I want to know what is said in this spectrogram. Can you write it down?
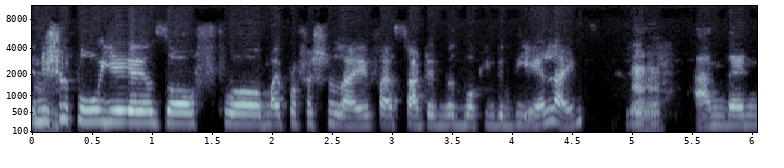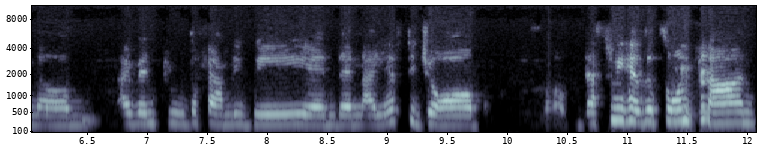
initial mm. four years of uh, my professional life, I started with working with the airlines. Uh-huh. And then um, I went through the family way, and then I left the job destiny has its own okay. plan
